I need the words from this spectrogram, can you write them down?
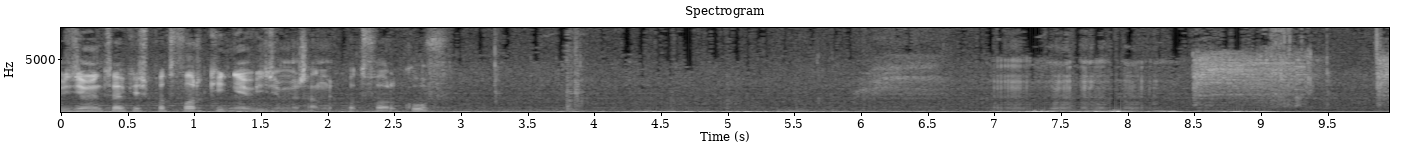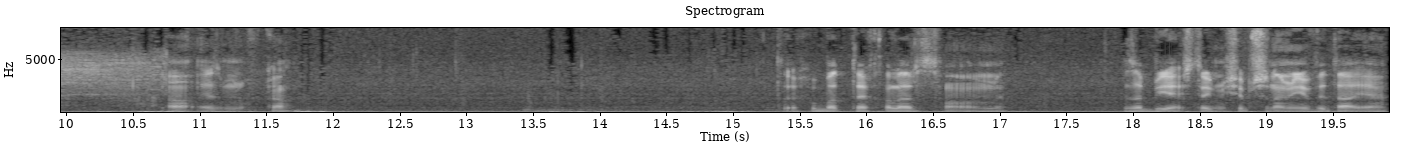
Widzimy tu jakieś potworki? Nie widzimy żadnych potworków. Mhm, mhm. O, jest mrówka. To chyba te cholerstwa mamy zabijać, tak mi się przynajmniej wydaje.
